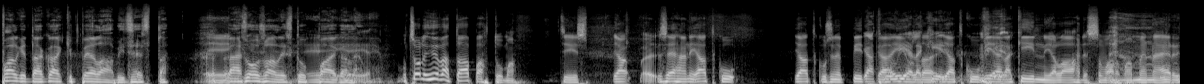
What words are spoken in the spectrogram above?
Palkitaan kaikki pelaamisesta. Ei. Pääs osallistumaan paikalle. Mutta se oli hyvä tapahtuma. Siis, ja sehän jatkuu, jatkuu sinne pitkään Jatkuu iltaan, vieläkin. jatkuu vieläkin ja Lahdessa varmaan mennään eri,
